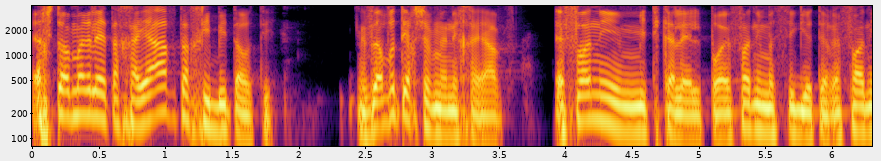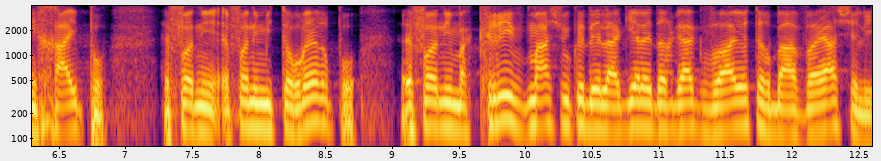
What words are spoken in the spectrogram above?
איך שאתה אומר לי אתה חייב, אתה חיבית אותי. עזוב אותי עכשיו מני חייב. איפה אני מתקלל פה, איפה אני משיג יותר, איפה אני חי פה, איפה אני, איפה אני מתעורר פה, איפה אני מקריב משהו כדי להגיע לדרגה גבוהה יותר בהוויה שלי,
